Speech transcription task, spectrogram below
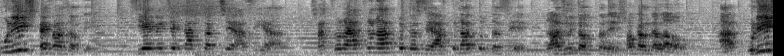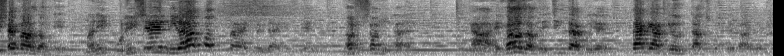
পুলিশ হেফাজতে। সিএমএইচে কাঁপতাচ্ছে আসিয়া। ছাত্ররা করতেছে করতেছে। রাজু চত্বরে সকালবেলাও আর পুলিশ হেফাজতে মানে পুলিশের গেছে ধর্ষণকারী হ্যাঁ হেফাজতে, চিন্তা করে তাকে আর কেউ টাচ করতে পারবে না।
